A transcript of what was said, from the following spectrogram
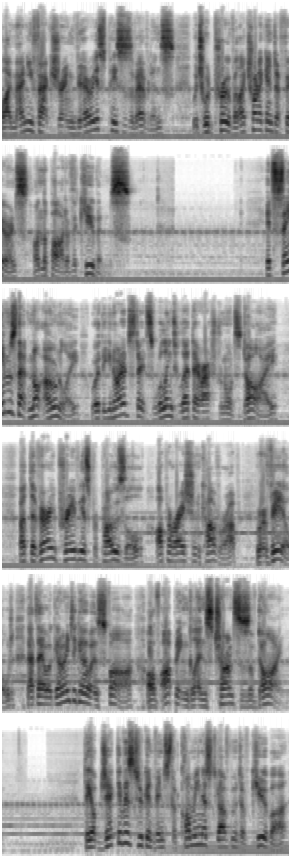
by manufacturing various pieces of evidence which would prove electronic interference on the part of the Cubans. It seems that not only were the United States willing to let their astronauts die, but the very previous proposal, Operation Cover Up, revealed that they were going to go as far of upping Glenn's chances of dying. The objective is to convince the communist government of Cuba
